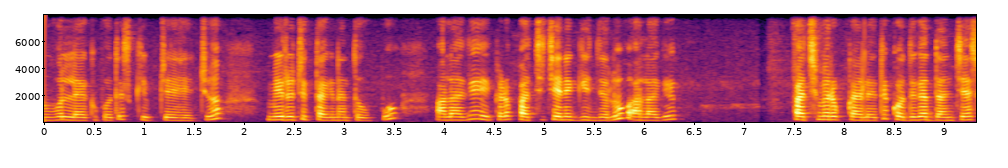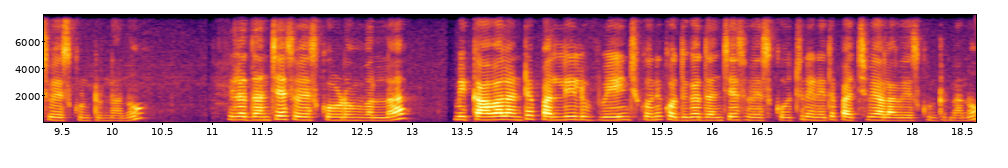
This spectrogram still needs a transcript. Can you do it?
నువ్వులు లేకపోతే స్కిప్ చేయొచ్చు. మీ రుచికి తగినంత ఉప్పు. అలాగే ఇక్కడ పచ్చి శనగ్గింజలు అలాగే పచ్చిమిరపకాయలు అయితే కొద్దిగా దంచేసి వేసుకుంటున్నాను. ఇలా దంచేసి వేసుకోవడం వల్ల మీకు కావాలంటే పల్లీలు వేయించుకొని కొద్దిగా దంచేసి వేసుకోవచ్చు. నేనైతే పచ్చివి అలా వేసుకుంటున్నాను.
